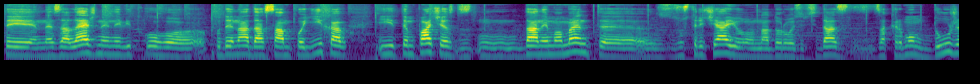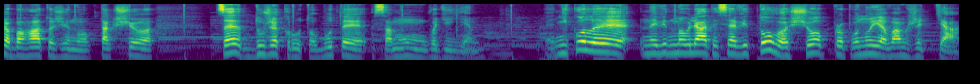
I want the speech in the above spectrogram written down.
ти незалежний ні від кого, куди треба, сам поїхав. І тим паче в даний момент е, зустрічаю на дорозі всіда за кермом дуже багато жінок. Так що це дуже круто бути самим водієм. Ніколи не відмовлятися від того, що пропонує вам життя.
